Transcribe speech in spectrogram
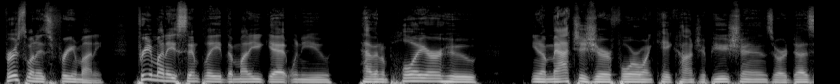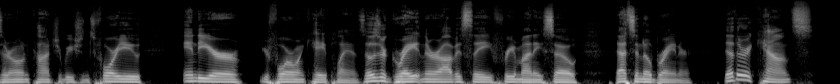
First one is free money. Free money is simply the money you get when you have an employer who you know matches your 401k contributions or does their own contributions for you into your your 401k plans. Those are great and they're obviously free money, so that's a no-brainer. The other accounts,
